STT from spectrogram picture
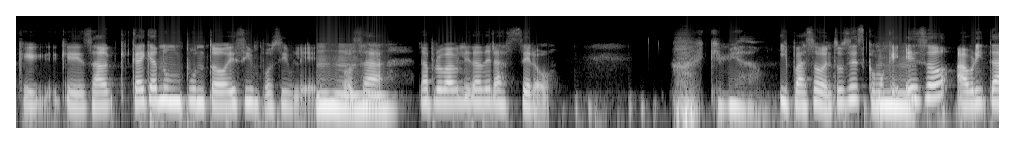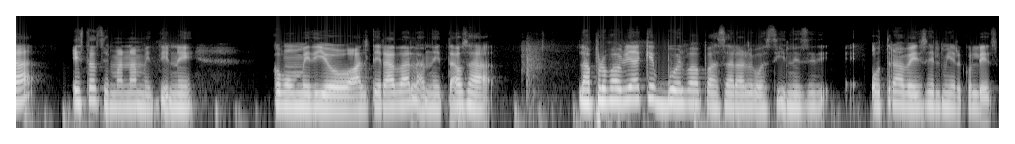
que, que, que caiga en un punto es imposible. O sea, la probabilidad era cero. Ay, qué miedo. Y pasó. Entonces, como que Ujú. eso ahorita, esta semana me tiene como medio alterada, la neta. O sea, la probabilidad que vuelva a pasar algo así en ese otra vez el miércoles,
